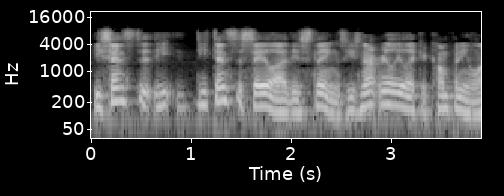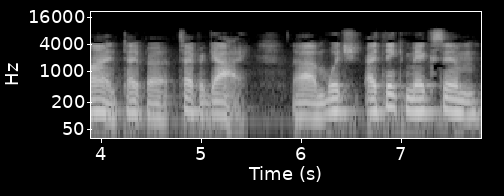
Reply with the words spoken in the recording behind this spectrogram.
he tends to he he tends to say a lot of these things. He's not really like a company line type of type of guy, um, which I think makes him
